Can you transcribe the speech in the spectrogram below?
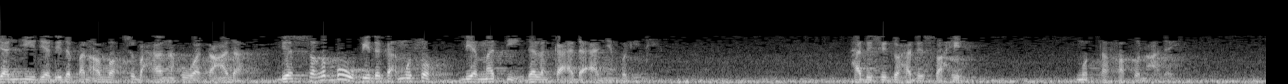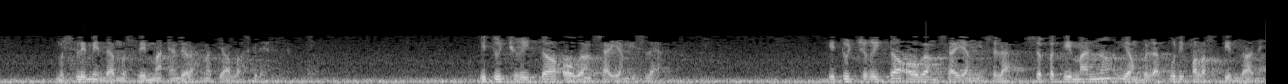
janji dia di depan Allah subhanahu wa ta'ala. Dia serbu pergi dekat musuh, dia mati dalam keadaan yang begini. Hadis itu hadis sahih. Muttafaqun alaih. Muslimin dan muslimat yang dirahmati Allah sekalian. Itu cerita orang sayang Islam. Itu cerita orang sayang Islam. Seperti mana yang berlaku di Palestin lah ni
